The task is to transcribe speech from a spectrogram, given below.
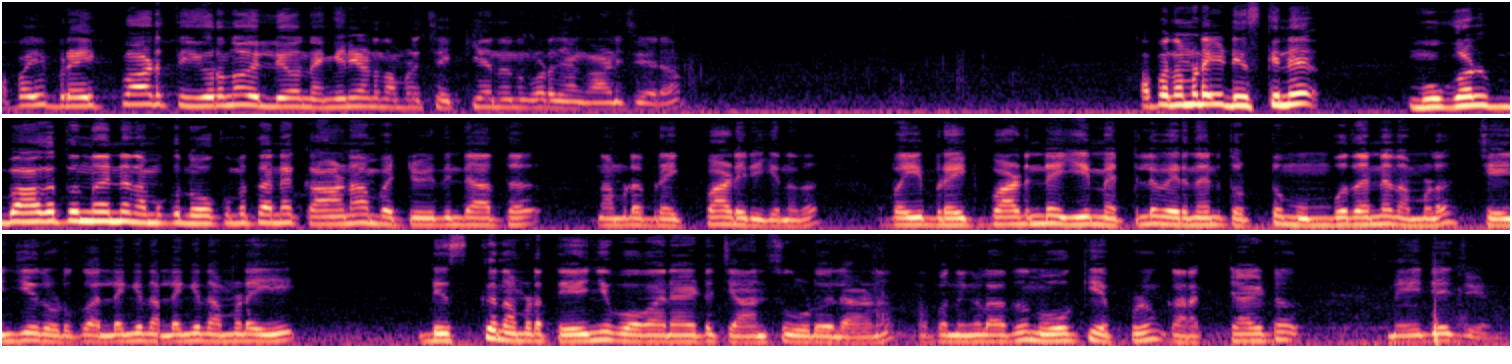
അപ്പോൾ ഈ ബ്രേക്ക് പാഡ് തീർന്നോ ഇല്ലയോ എന്ന് എങ്ങനെയാണ് നമ്മൾ ചെക്ക് ചെയ്യുന്നതെന്നും കൂടെ ഞാൻ കാണിച്ചു തരാം. അപ്പോൾ നമ്മുടെ ഈ ഡിസ്കിന് മുകൾ ഭാഗത്തു നിന്ന് തന്നെ നമുക്ക് നോക്കുമ്പോൾ തന്നെ കാണാൻ പറ്റും ഇതിന്റെ അകത്ത് നമ്മുടെ ബ്രേക്ക് പാഡ് ഇരിക്കുന്നത്. അപ്പോൾ ഈ ബ്രേക്ക് പാഡിന്റെ ഈ മെറ്റൽ വരുന്നതിന് തൊട്ട് മുമ്പ് തന്നെ നമ്മൾ ചേഞ്ച് ചെയ്ത് കൊടുക്കുക. അല്ലെങ്കിൽ അല്ലെങ്കിൽ നമ്മുടെ ഈ ഡിസ്ക് നമ്മുടെ തേഞ്ഞു പോകാനായിട്ട് ചാൻസ് കൂടുതലാണ്. അപ്പോൾ നിങ്ങളത് നോക്കി എപ്പോഴും കറക്റ്റായിട്ട് മെയിന്റെയിൻ ചെയ്യണം.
